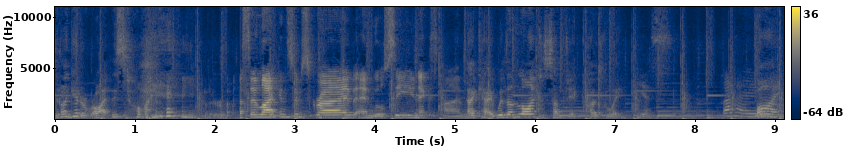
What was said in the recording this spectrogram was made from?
Did I get it right this time? you got it right. So like and subscribe and we'll see you next time. okay, with a lighter subject, hopefully. Yes. Bye. Bye.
